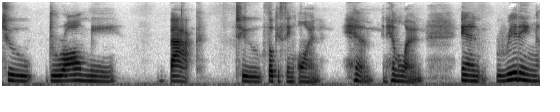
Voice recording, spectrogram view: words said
to draw me back to focusing on him and Him alone and ridding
